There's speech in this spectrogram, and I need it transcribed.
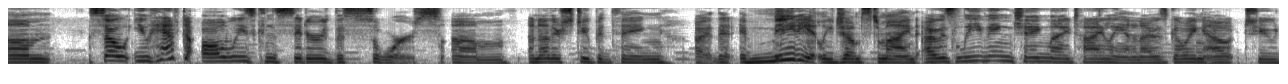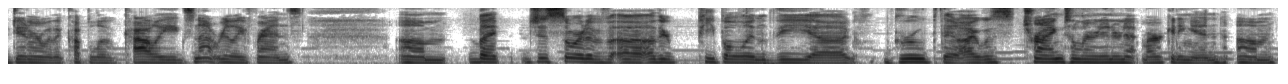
Um so you have to always consider the source. Um, another stupid thing uh, that immediately jumps to mind. I was leaving Chiang Mai, Thailand, and I was going out to dinner with a couple of colleagues, not really friends, um, but just sort of uh, other people in the uh, group that I was trying to learn internet marketing in. Um,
